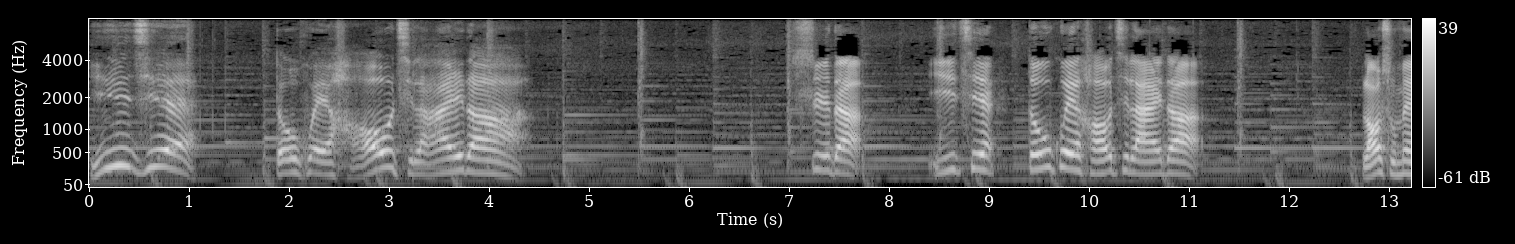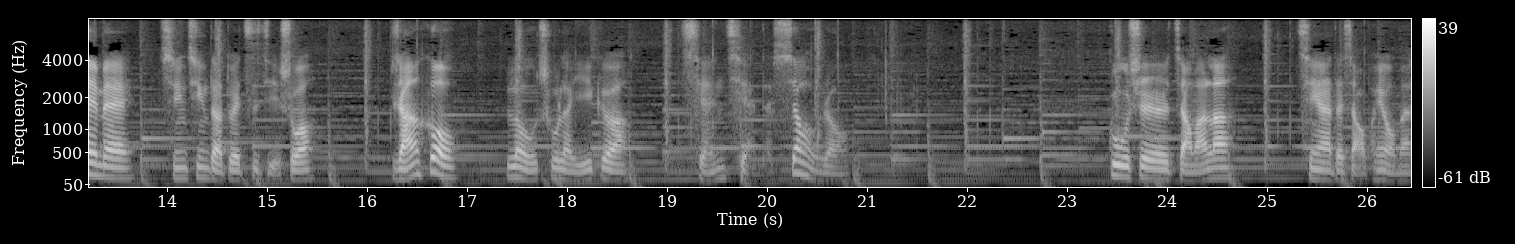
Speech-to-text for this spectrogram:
一切都会好起来的。是的，一切都会好起来的。老鼠妹妹轻轻地对自己说，然后露出了一个。浅浅的笑容。故事讲完了，亲爱的小朋友们，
